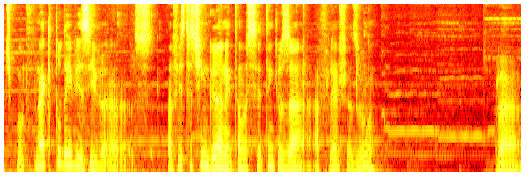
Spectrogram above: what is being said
Tipo, não é que tudo é invisível. A, vista te engana, então você tem que usar a flecha azul. Pra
